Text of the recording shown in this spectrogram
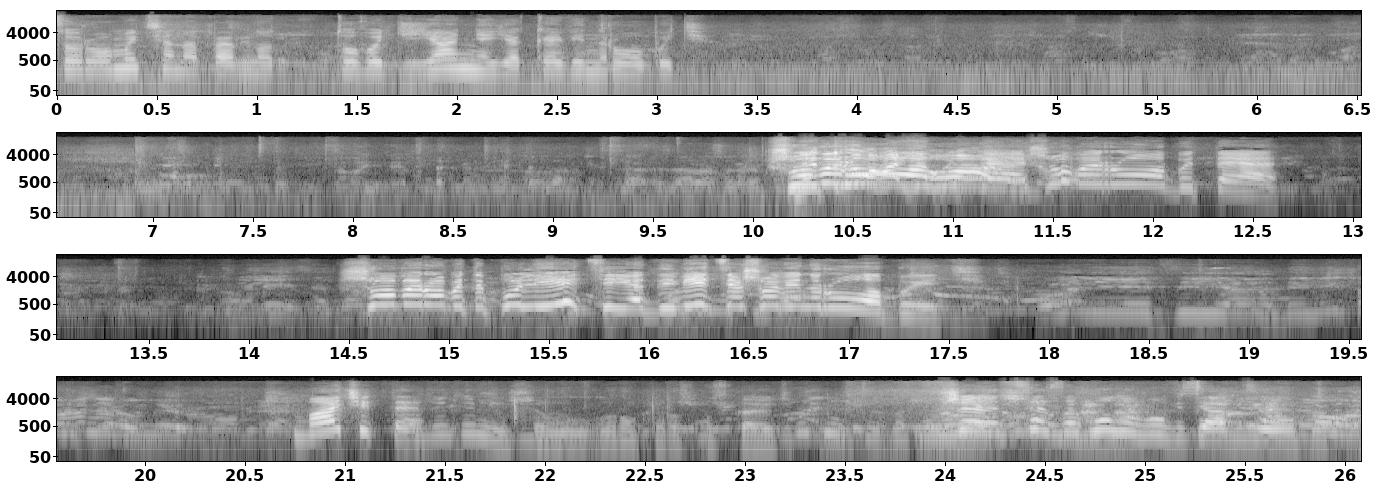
Соромиться, напевно, того діяння, яке він робить. Що ви робите? Що ви робите? Що ви робите? Поліція! Дивіться, що він робить. Бачите? Міше руки розпускають. Вже все за голову взяв його.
